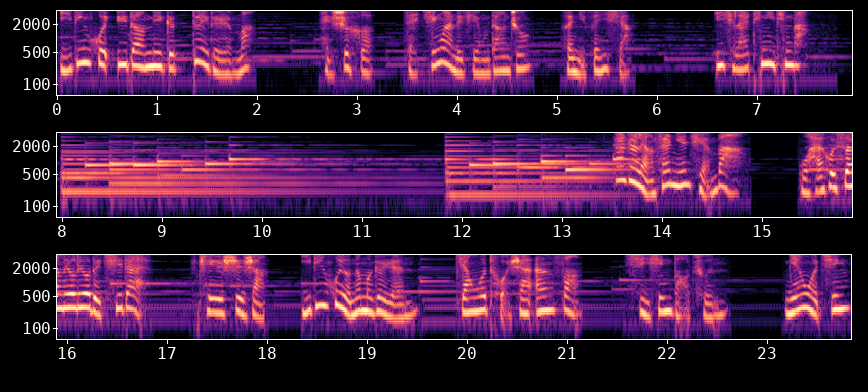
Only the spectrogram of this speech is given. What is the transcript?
一定会遇到那个对的人吗？”很适合在今晚的节目当中和你分享，一起来听一听吧。两三年前吧，我还会酸溜溜的期待，这个世上一定会有那么个人，将我妥善安放，细心保存，免我惊，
